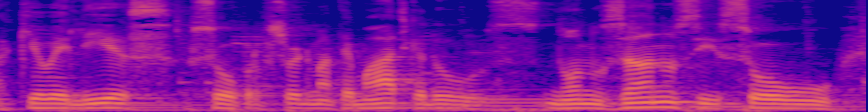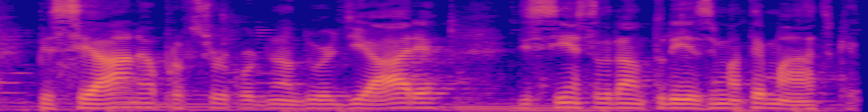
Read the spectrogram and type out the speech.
Aqui é o Elias, sou professor de matemática dos nonos anos e sou o PCA, né, o professor coordenador de área de ciência da natureza e matemática.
